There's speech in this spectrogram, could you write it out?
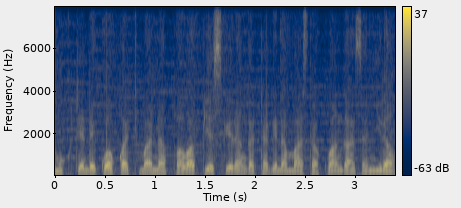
mu kutendekwa kwa timanaffe aba psk era nga tagenda maaso takubanga azanyira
